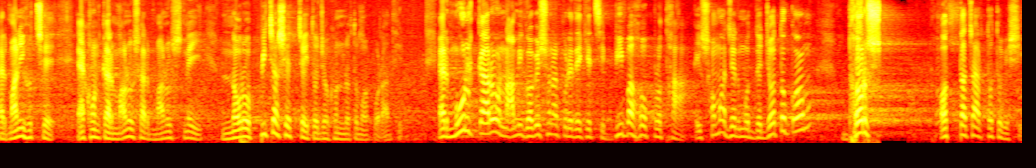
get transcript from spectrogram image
আর মানি হচ্ছে, এখনকার মানুষ আর মানুষ নেই নর পিচাসের চাইতো জঘন্যতম অপরাধী। এর মূল কারণ আমি গবেষণা করে দেখেছি, বিবাহ প্রথা। এই সমাজের মধ্যে যত কম ধর্ষ, অত্যাচার তত বেশি।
